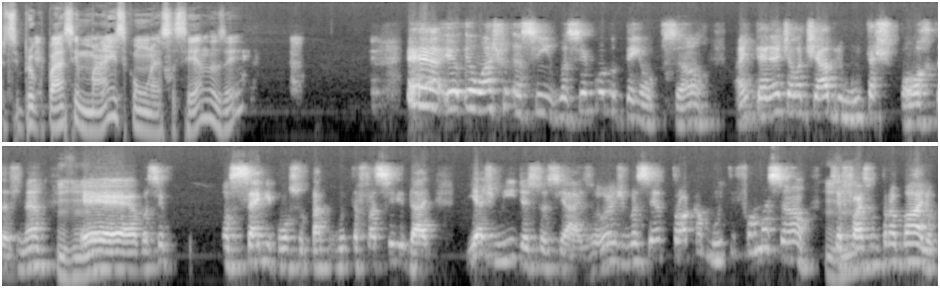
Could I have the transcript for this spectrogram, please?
se preocupassem mais com essas cenas, hein? É, eu, eu acho assim, você quando tem a opção, a internet ela te abre muitas portas, né? Uhum. É, você consegue consultar com muita facilidade. E as mídias sociais, hoje você troca muita informação. Uhum. Você faz um trabalho,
